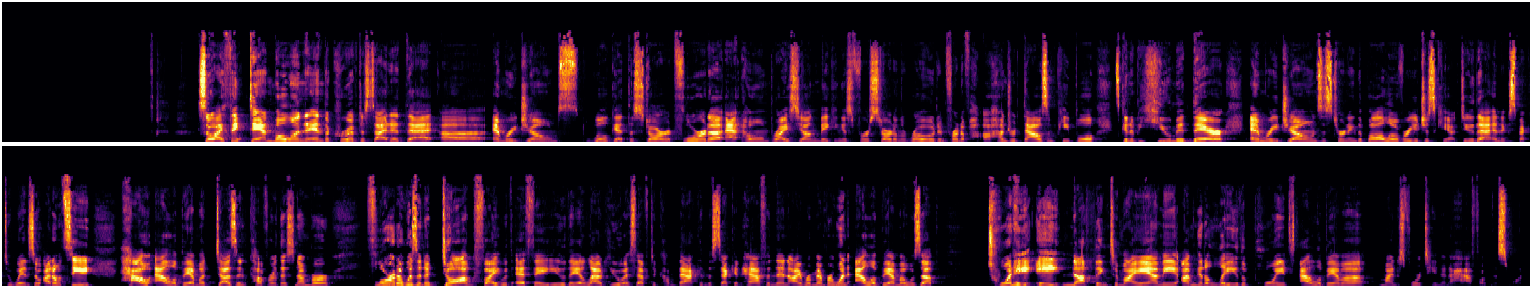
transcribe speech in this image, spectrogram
So I think Dan Mullen and the crew have decided that uh, Emory Jones will get the start. Florida at home, Bryce Young making his first start on the road in front of 100,000 people. It's going to be humid there. Emory Jones is turning the ball over. You just can't do that and expect to win. So I don't see how Alabama doesn't cover this number. Florida was in a dogfight with FAU. They allowed USF to come back in the second half. And then I remember when Alabama was up 28 nothing to Miami. I'm going to lay the points Alabama minus 14 and a half on this one.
